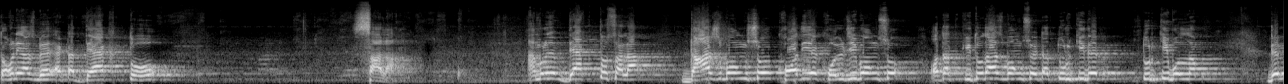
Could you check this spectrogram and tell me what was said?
তখনই আসবে একটা দেখ তো সালা। আমি বলেছিলাম দেখ তো সালা, দাস বংশ, খ দিয়ে খলজি বংশ, অর্থাৎ কৃতদাস বংশ, এটা তুর্কিদের, তুর্কি বললাম। দেন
